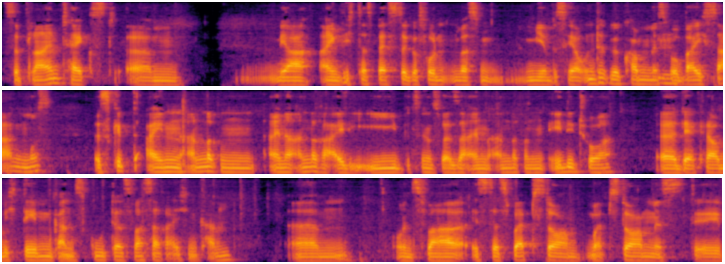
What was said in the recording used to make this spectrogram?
Sublime Text ähm, ja eigentlich das Beste gefunden, was mir bisher untergekommen ist, Mhm. wobei ich sagen muss, es gibt einen anderen, eine andere IDE beziehungsweise einen anderen Editor, äh, der glaube ich dem ganz gut das Wasser reichen kann. Ähm, und zwar ist das WebStorm. WebStorm ist die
